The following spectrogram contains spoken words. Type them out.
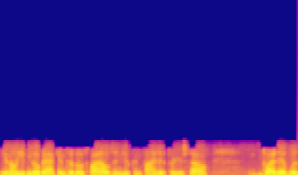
you know you can go back into those files and you can find it for yourself but it was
